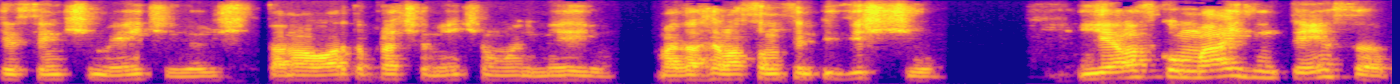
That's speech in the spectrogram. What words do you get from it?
recentemente. A gente está na horta praticamente há um ano e meio, mas a relação sempre existiu. E ela ficou mais intensa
